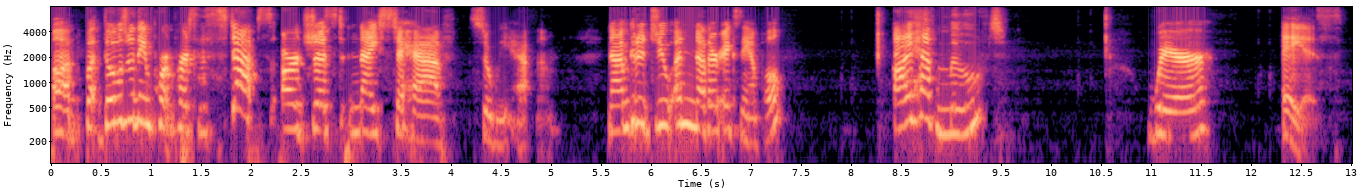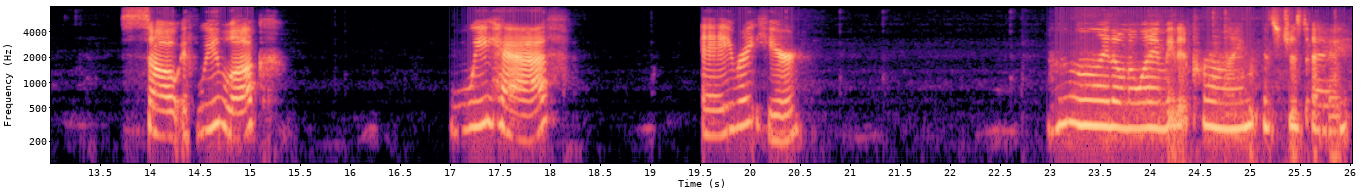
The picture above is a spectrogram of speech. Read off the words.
Uh, but those are the important parts. The steps are just nice to have, so we have them. Now I'm going to do another example. I have moved where A is. So if we look, we have A right here. Oh, I don't know why I made it prime. It's just A.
